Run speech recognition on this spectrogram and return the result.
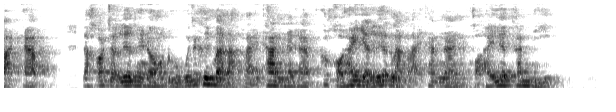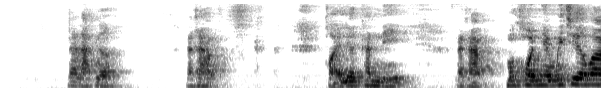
ปัตย์ครับ แล้วเขาจะเลือกให้น้องดูก็จะขึ้นมาหลากหลายท่านนะครับ ก็ขอให้อย่าเลือกหลากหลายท่านนั้น ขอให้เลือกท่านนี้ น่ารักเนอะนะครับ ขอให้เลือกท่านนี้นะครับบางคนยังไม่เชื่อว่า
